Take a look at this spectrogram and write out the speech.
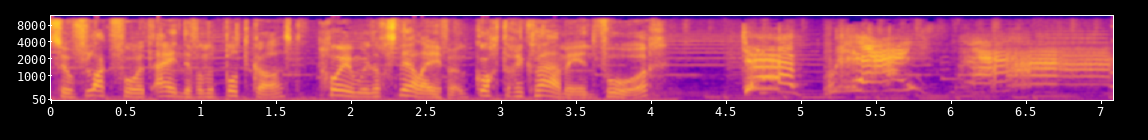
Zo vlak voor het einde van de podcast gooien we nog snel even een korte reclame in voor... De prijsvraag!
